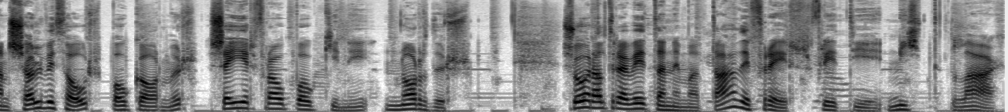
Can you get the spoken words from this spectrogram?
Hann Sölvi Þór, bókaormur, segir frá bókinni Norður. Svo er aldrei að vita nema Daði Freyr flyti nýtt lag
